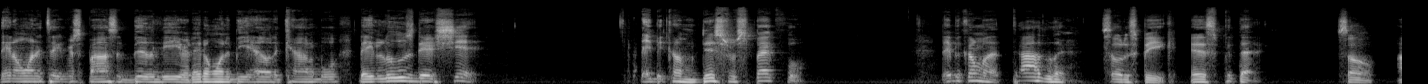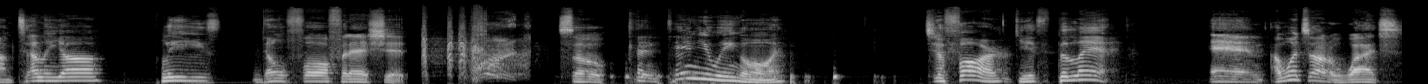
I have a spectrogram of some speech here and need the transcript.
they don't want to take responsibility, or they don't want to be held accountable, they lose their shit. They become disrespectful they become a toddler, so to speak. It's pathetic. So I'm telling y'all, please don't fall for that shit. So continuing on, Jafar gets the lamp. And I want y'all to watch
